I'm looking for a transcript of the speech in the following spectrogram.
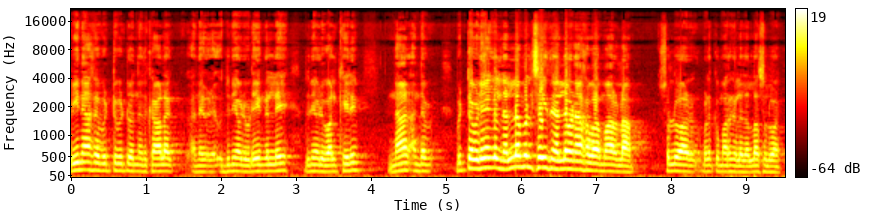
வீணாக விட்டு விட்டு வந்த அந்த கால அந்த துனியாவுடைய விடயங்களிலே துனியாவுடைய வாழ்க்கையிலே நான் அந்த விட்ட விடயங்கள் நல்லமல் செய்து நல்லவனாக வா- மாறலாம். சொல்லுவார் விளக்குமார்கள் அதெல்லாம் சொல்லுவாங்க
